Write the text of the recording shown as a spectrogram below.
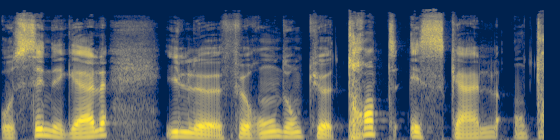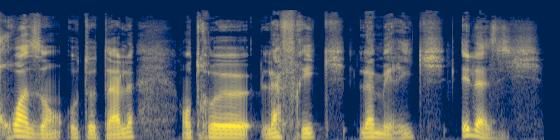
au Sénégal. Ils feront donc 30 escales en 3 ans au total entre l'Afrique, l'Amérique et l'Asie.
